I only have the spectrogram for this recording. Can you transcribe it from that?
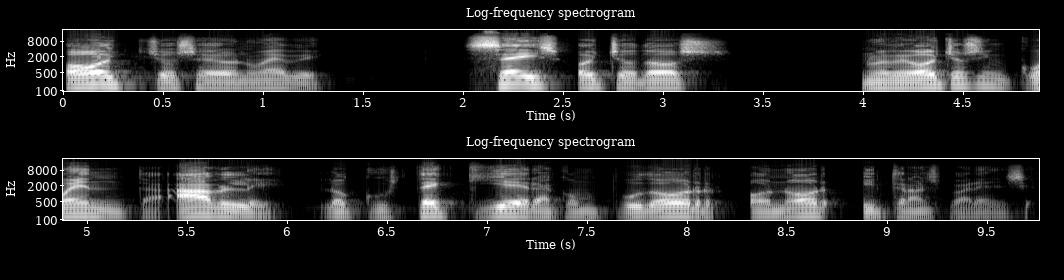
809 682 9850. Hable lo que usted quiera con pudor, honor y transparencia.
